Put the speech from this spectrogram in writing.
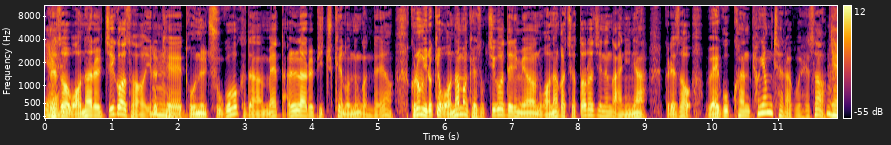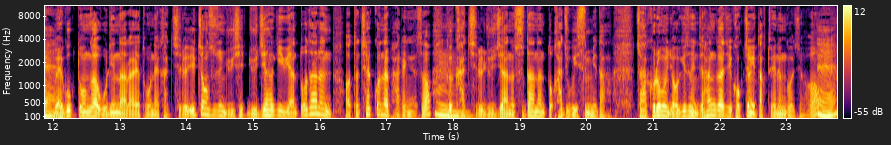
예. 그래서 원화를 찍어서 이렇게 음. 돈을 주고 그 다음에 달러를 비축해 놓는 건데요. 그럼 이렇게 원화만 계속 찍어드리면 원화 가치가 떨어지는 거 아니냐? 그래서 외국환 평형체라고 해서 예. 외국 돈과 우리나라의 돈의 가치를 일정 수준 유지, 유지하기 위한 또 다른 어떤 채권을 발행해서 음. 그 가치를 유지하는 수단은 또 가지고 있습니다. 자, 그러면 여기서 이제 한 가지 걱정이 딱 되는 거죠. 예.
